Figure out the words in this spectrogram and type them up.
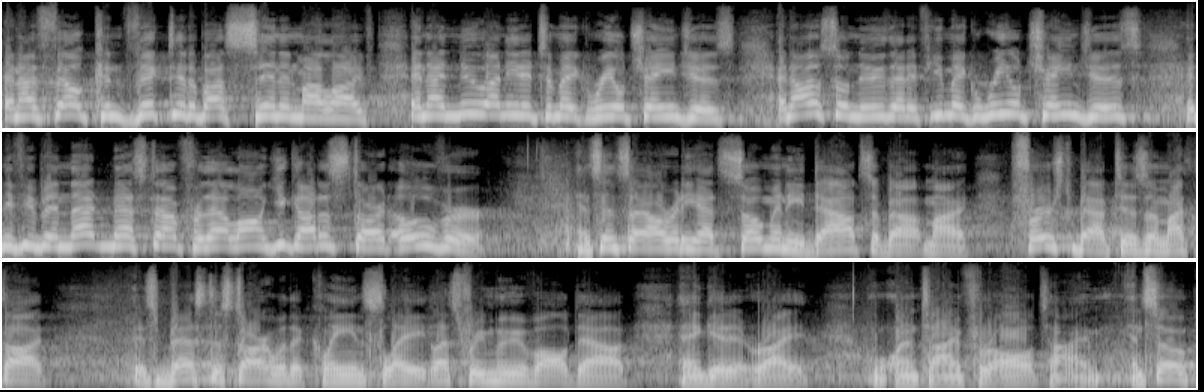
and I felt convicted about sin in my life, and I knew I needed to make real changes. And I also knew that if you make real changes, and if you've been that messed up for that long, you got to start over. And since I already had so many doubts about my first baptism, I thought, it's best to start with a clean slate. Let's remove all doubt and get it right one time for all time. And so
